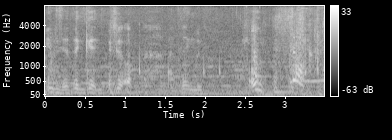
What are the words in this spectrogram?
you did a good job. I think. Oh fuck!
